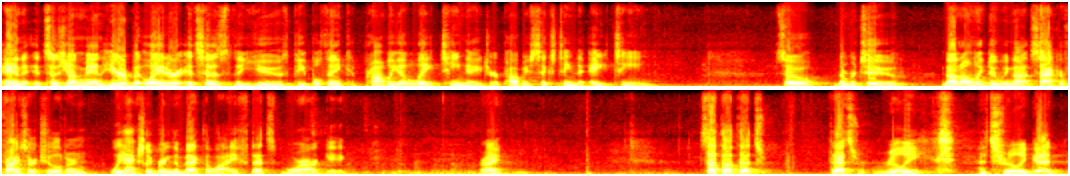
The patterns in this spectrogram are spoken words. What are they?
and it says young man here, but later it says the youth. People think probably a late teenager, probably 16 to 18. So, number two, not only do we not sacrifice our children, we actually bring them back to life. That's more our gig. Right? So I thought that's that's really that's really good.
